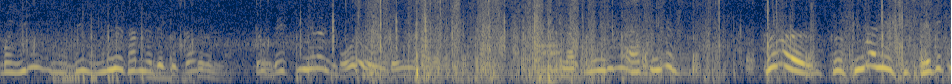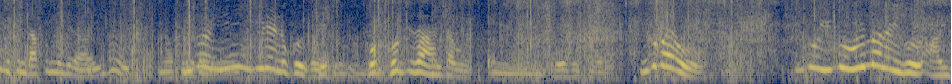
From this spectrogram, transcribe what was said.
뭐, 1, 2년, 3년 됐겠어? 몇십 년은 됐어. 아, 나쁜 놈들이야. 하여튼 이거, 그거, 그, 김관리 개새끼 같은 나쁜 놈이라. 이거, 이걸 이- 이래 놓고, 그, 도, 도지사 한다고. 이거 봐요. 이거, 이거 얼마나 이거, 아이고,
